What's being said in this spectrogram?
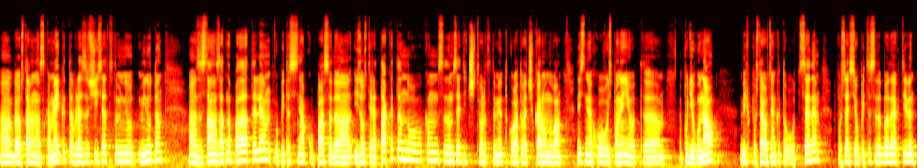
а, бе оставена на скамейката, влезе в 60-та минута, а, застана зад нападателя, опита се с няколко паса да изостри атаката, но към 74-та минута, когато вече вкарал това наистина хубаво изпълнение от, а, по диагонал, бих поставил оценката от 7. Впоследствие опита се да бъде активен.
